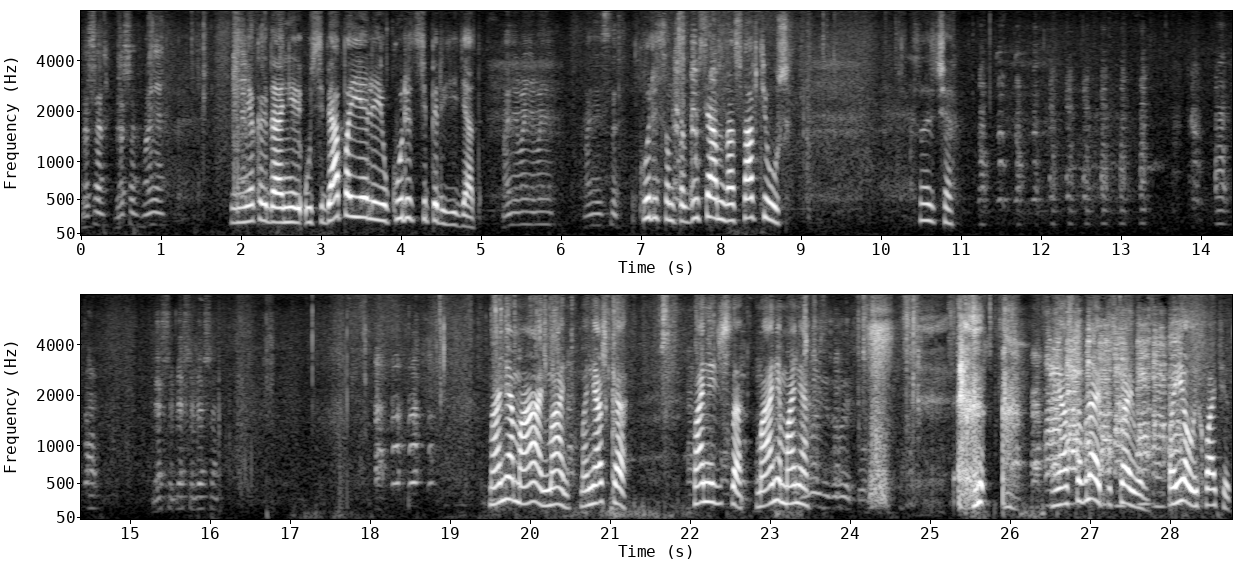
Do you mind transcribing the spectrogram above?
Даша, Даша, Маня. И мне, когда они у себя поели, и у куриц теперь едят. Маня, Маня, Маня. Маня. Курицам-то гусям наставьте уж. Смотри, что. Даша, Даша, Даша. Маня, Мань, Мань, Маняшка. Маня, иди сюда. Маня, Маня. Не оставляй, пускай он. Поел и хватит.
